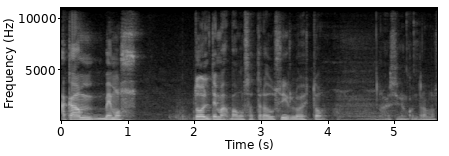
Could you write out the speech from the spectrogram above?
Acá vemos todo el tema, vamos a traducirlo esto. A ver si lo encontramos.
